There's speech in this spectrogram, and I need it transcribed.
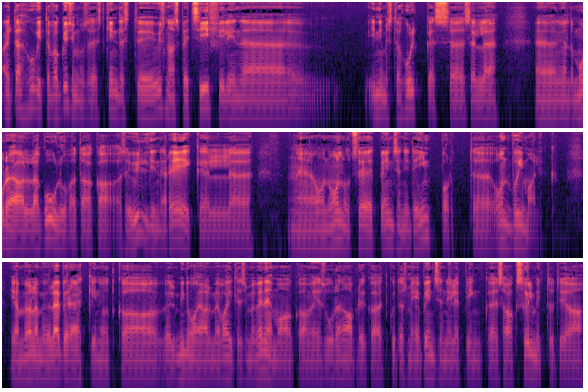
aitäh huvitava küsimuse eest, kindlasti üsna spetsiifiline inimeste hulk, kes selle nii-öelda mure alla kuuluvad, aga see üldine reegel on olnud see, et pensionide import on võimalik. Ja me oleme ju läbi rääkinud ka, veel minu ajal me vaidlesime Venemaaga, meie suure naabriga, et kuidas meie pensionileping saaks sõlmitud ja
